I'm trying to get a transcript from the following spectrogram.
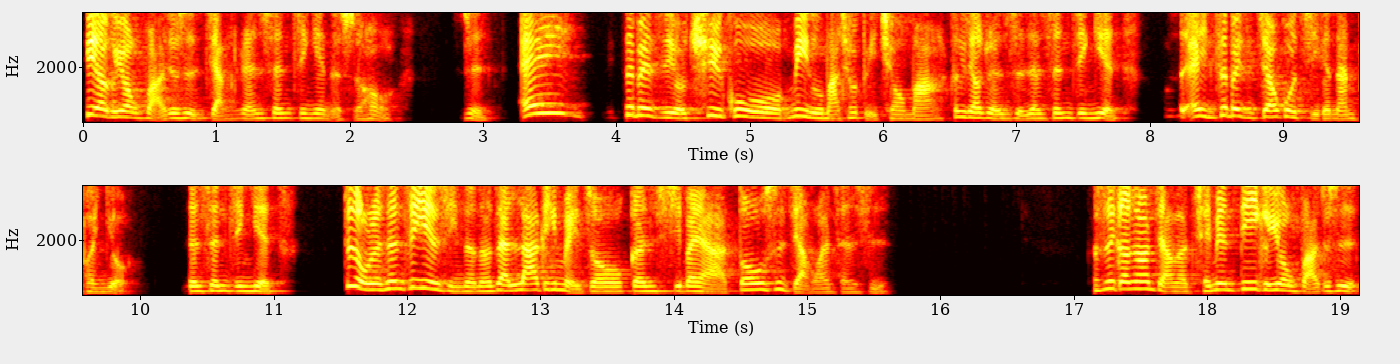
第二个用法，就是讲人生经验的时候，就是哎，这辈子有去过秘鲁马丘比丘吗？这个叫人人生经验。或是哎，你这辈子交过几个男朋友？人生经验。这种人生经验型的呢，在拉丁美洲跟西班牙都是讲完成式。可是刚刚讲了前面第一个用法，就是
